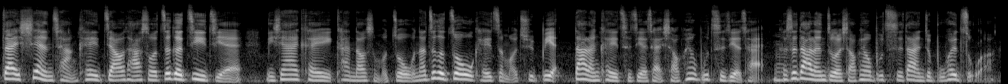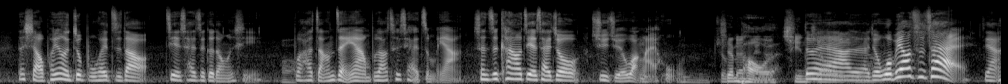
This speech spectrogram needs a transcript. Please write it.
在现场可以教他说，这个季节你现在可以看到什么作物，那这个作物可以怎么去变。大人可以吃芥菜，小朋友不吃芥菜，可是大人煮了，小朋友不吃，大人就不会煮了，那小朋友就不会知道芥菜这个东西，哦。不知道它长怎样，不知道吃起来怎么样，甚至看到芥菜就拒绝往来户。先跑了对啊，对啊，就我不要吃菜这样。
